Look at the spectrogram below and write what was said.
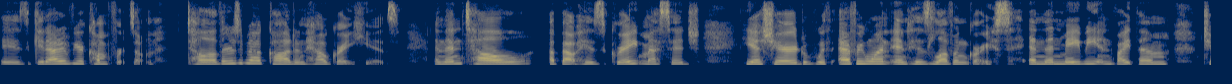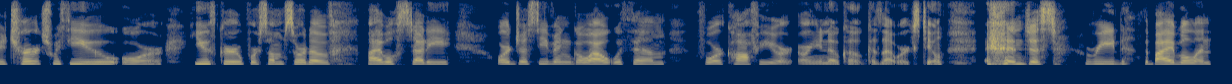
is get out of your comfort zone. Tell others about God and how great He is. And then tell about His great message he has shared with everyone in his love and grace, and then maybe invite them to church with you or youth group or some sort of Bible study, or just even go out with them for coffee or, or you know, Coke, because that works too, and just read the Bible and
